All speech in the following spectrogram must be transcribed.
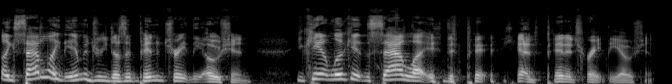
like satellite imagery doesn't penetrate the ocean. You can't look at the satellite. Yeah, penetrate the ocean.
